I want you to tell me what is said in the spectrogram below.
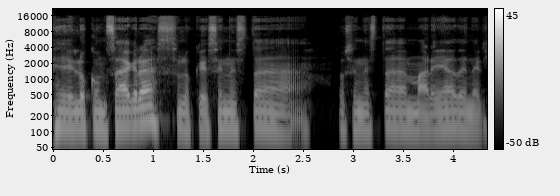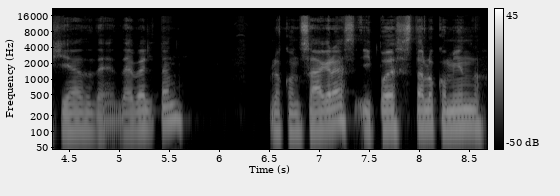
eh, lo consagras, lo que es en esta pues en esta marea de energía de, de Beltan, lo consagras y puedes estarlo comiendo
